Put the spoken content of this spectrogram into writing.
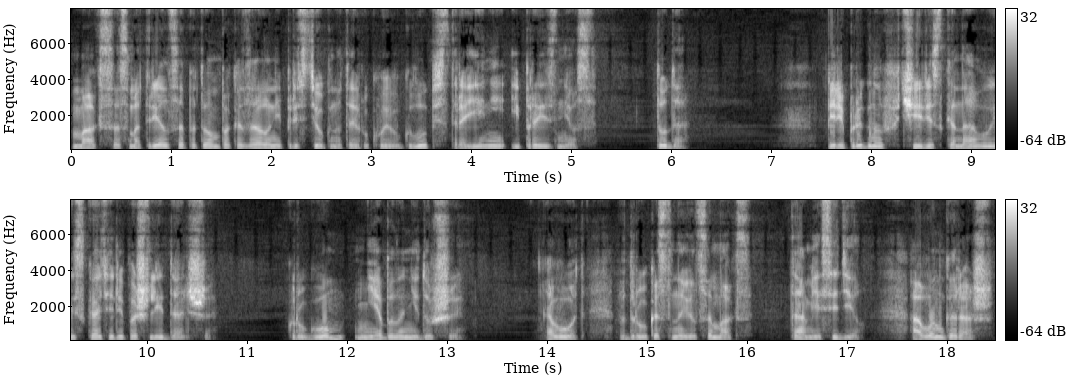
Макс осмотрелся, потом показал непристегнутой рукой вглубь строения и произнес «Туда». Перепрыгнув через канаву, искатели пошли дальше. Кругом не было ни души. А вот, вдруг остановился Макс. Там я сидел. А вон гараж,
